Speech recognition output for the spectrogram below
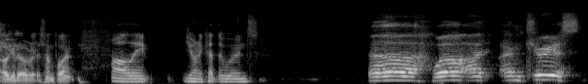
I'll get over it at some point. Ollie, do you want to cut the wounds? Uh, well, I, I'm curious.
